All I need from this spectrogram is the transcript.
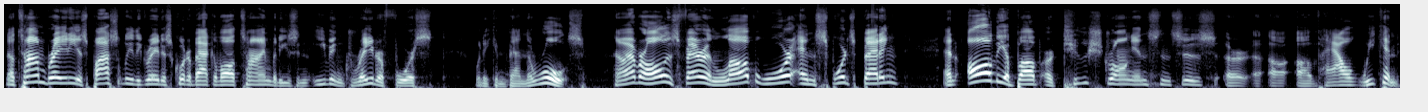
Now, Tom Brady is possibly the greatest quarterback of all time, but he's an even greater force when he can bend the rules. However, all is fair in love, war, and sports betting, and all the above are two strong instances uh, uh, of how we can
